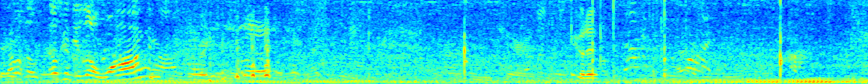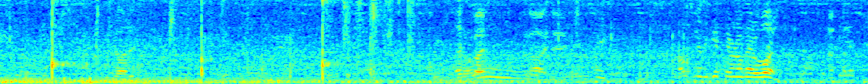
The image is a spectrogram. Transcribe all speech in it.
That was, a, that was gonna be a little Wong. Good. I was gonna get there no matter what.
